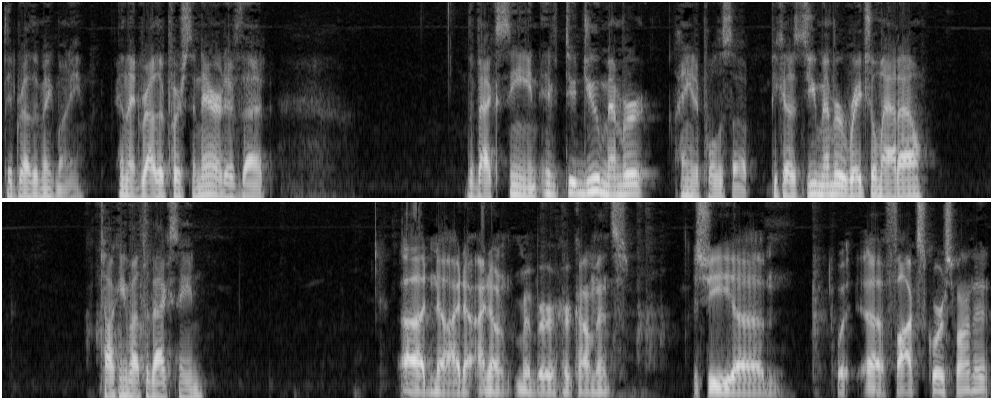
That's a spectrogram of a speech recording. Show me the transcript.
They'd rather make money, and they'd rather push the narrative that the vaccine. If do, do you remember? I need to pull this up because do you remember Rachel Maddow talking about the vaccine? Uh, no, I don't. I don't remember her comments. Is she um, what uh, Fox correspondent?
